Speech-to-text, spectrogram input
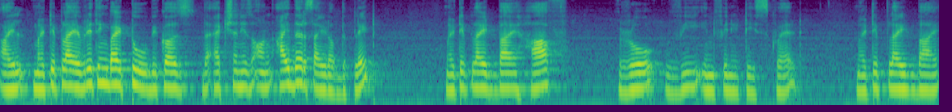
I will multiply everything by 2 because the action is on either side of the plate multiplied by half rho v infinity squared multiplied by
